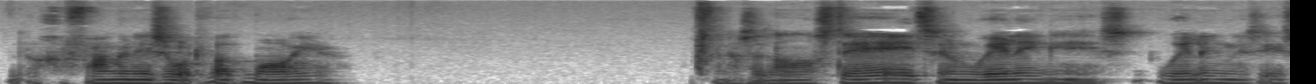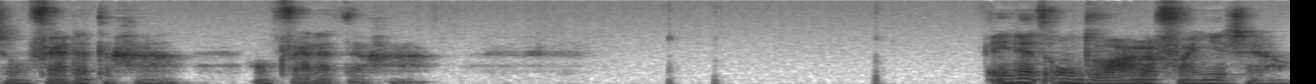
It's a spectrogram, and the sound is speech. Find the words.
De gevangenis wordt wat mooier. En als er dan nog steeds een willing is, willingness is om verder te gaan, om verder te gaan. In het ontwarren van jezelf.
